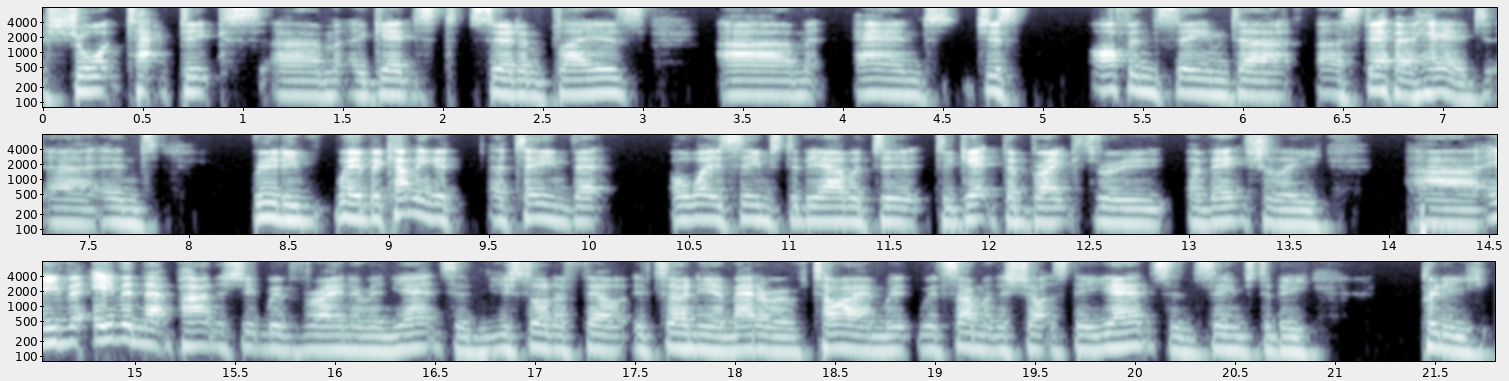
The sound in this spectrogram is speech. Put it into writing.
short tactics um, against certain players um, and just often seemed uh, a step ahead. Uh, and really, we're becoming a, a, team that always seems to be able to to get the breakthrough eventually. Uh, even even that partnership with Verreynne and Jansen, you sort of felt it's only a matter of time with, with some of the shots. The Jansen seems to be pretty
